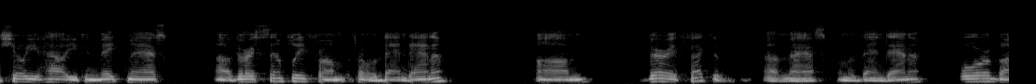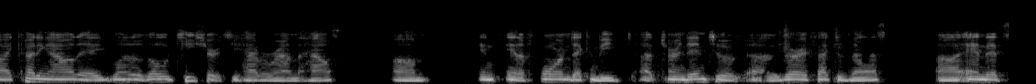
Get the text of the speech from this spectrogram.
show you how you can make masks uh, very simply from from a bandana. Um, very effective mask from a bandana, or by cutting out a one of those old T-shirts you have around the house. Um, in, in a form that can be uh, turned into a, a, very effective mask, uh, and that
